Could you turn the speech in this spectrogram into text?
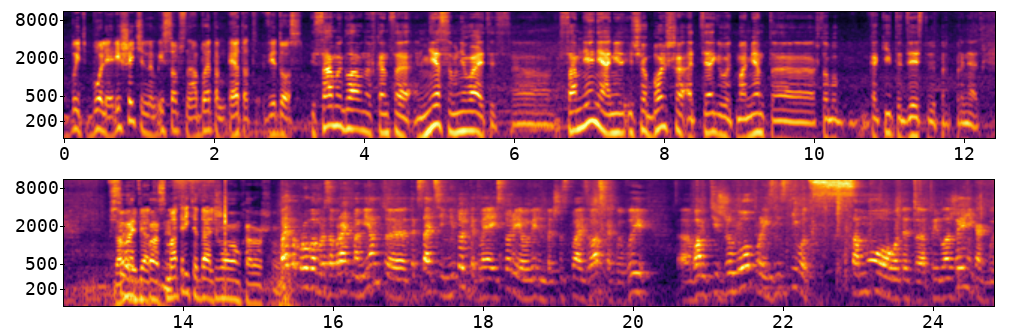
быть более решительным, и, собственно, об этом этот видос. И самое главное в конце, не сомневайтесь. Э, Сомнения, они еще больше оттягивают момент, чтобы какие-то действия предпринять. Все, ребята, смотрите дальше. Всего вам хорошего. Давай попробуем разобрать момент. Э, Это, кстати, не только твоя история, я уверен, большинства из вас, как бы вы, э, вам тяжело произнести вот само вот это предложение, как бы,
